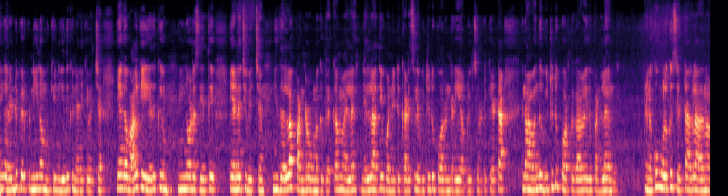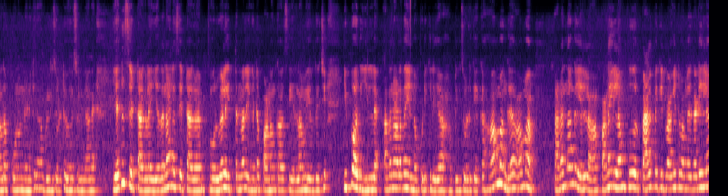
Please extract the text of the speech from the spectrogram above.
எங்கள் ரெண்டு பேருக்கும் நீ தான் முக்கியம். நீ எதுக்கு நினைக்க வச்ச? எங்கள் வாழ்க்கையை எதுக்கு என்னோட சேர்த்து இணைச்சி வச்சேன் இதெல்லாம் பண்ணுற உனக்கு வெக்கமாக இல்லை? எல்லாத்தையும் பண்ணிவிட்டு கடைசியில் கடைசியில் விட்டுட்டு போகிறேன்றி அப்படின்னு சொல்லிட்டு கேட்டால் நான் வந்து விட்டுட்டு போகிறதுக்காக இது பண்ணல. எனக்கும் உங்களுக்கு செட் ஆகலை அதனால தான் போகணும்னு நினைக்கிறேன் அப்படின்னு சொல்லிட்டு இவங்க சொல்லியிருக்காங்க எது செட் ஆகலை? எதனால் செட் ஆகலை? ஒருவேளை இத்தனை நாள் எங்கிட்ட பணம் காசு எல்லாமே இருந்துச்சு இப்போ அது இல்லை அதனால தான் என்னை பிடிக்கலையா அப்படின்னு சொல்லிட்டு கேட்க ஆமாங்க ஆமாம் பணம் தாங்க எல்லாம். பணம் இல்லாமல் போய் ஒரு பால் பேக்கெட் வாங்கிட்டு வாங்க கடையில்.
